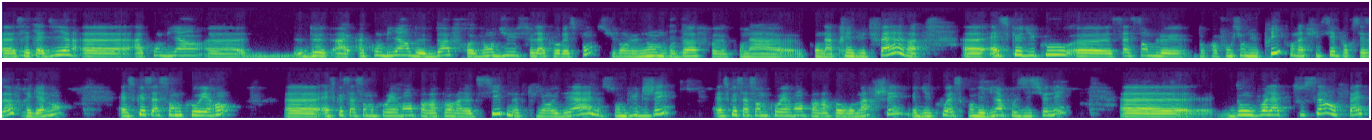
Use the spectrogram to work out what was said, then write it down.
Euh, mhm. c'est-à-dire euh, à combien euh, de, à, combien d'offres vendues cela correspond, suivant le nombre mhm. d'offres qu'on a, qu'on a prévu de faire. est-ce que du coup, ça semble, donc en fonction du prix qu'on a fixé pour ces offres également, est-ce que ça semble cohérent Est-ce que ça semble cohérent par rapport à notre cible, notre client idéal, son budget? Est-ce que ça semble cohérent par rapport au marché? Et du coup, est-ce qu'on est bien positionné? Euh, donc voilà, tout ça, en fait,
